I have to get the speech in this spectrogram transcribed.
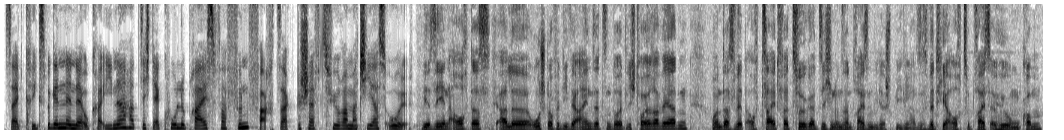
Seit Kriegsbeginn in der Ukraine hat sich der Kohlepreis verfünffacht, sagt Geschäftsführer Matthias Ohl. Wir sehen auch, dass alle Rohstoffe, die wir einsetzen, deutlich teurer werden und das wird auch zeitverzögert sich in unseren Preisen widerspiegeln. Also es wird hier auch zu Preiserhöhungen kommen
